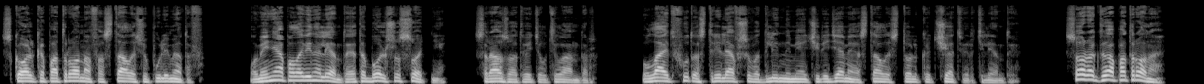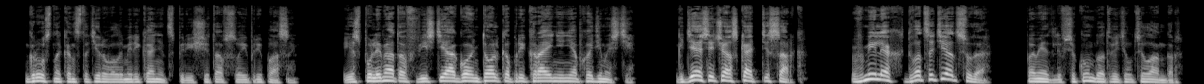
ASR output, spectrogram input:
«Сколько патронов осталось у пулеметов?» «У меня половина ленты, это больше сотни», — сразу ответил Тиландер. У Лайтфута, стрелявшего длинными очередями, осталось только четверть ленты. «Сорок два патрона. — грустно констатировал американец, пересчитав свои припасы. «Из пулеметов вести огонь только при крайней необходимости. Где сейчас Катти Сарк?» «В милях двадцати отсюда», — помедлив секунду, ответил Тиландер.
